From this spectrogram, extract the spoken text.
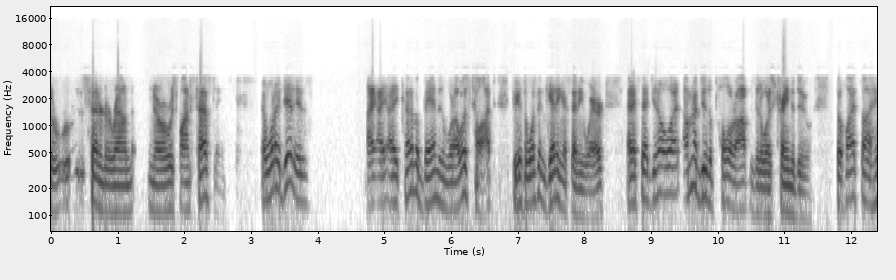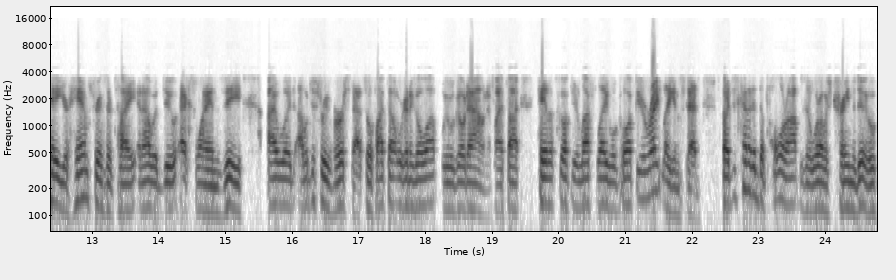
centered around neural response testing. And what I did is I, I, I kind of abandoned what I was taught because it wasn't getting us anywhere. And I said, you know what? I'm going to do the polar opposite of what I was trained to do. So if I thought, hey, your hamstrings are tight, and I would do X, Y, and Z, I would I would just reverse that. So if I thought we're going to go up, we would go down. If I thought, hey, let's go up to your left leg, we'll go up to your right leg instead. So I just kind of did the polar opposite of what I was trained to do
